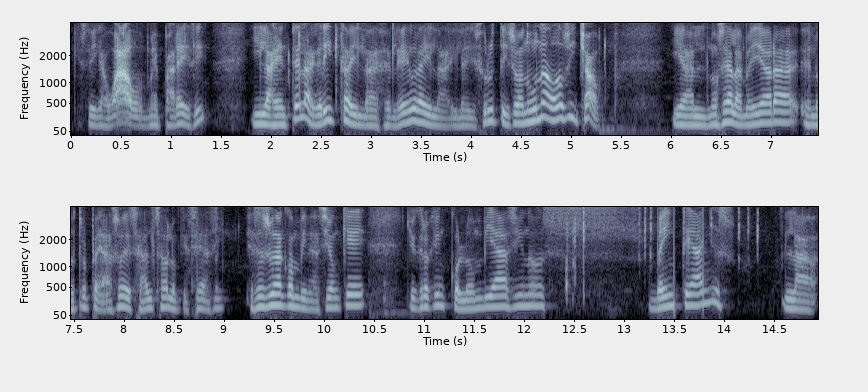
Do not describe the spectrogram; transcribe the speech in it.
que usted diga, wow, me paré, ¿sí? Y la gente la grita y la celebra y la, y la disfruta. Y son una, dos y chao. Y al, no sé, a la media hora el otro pedazo de salsa o lo que sea, ¿sí? Esa es una combinación que yo creo que en Colombia hace unos 20 años la,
